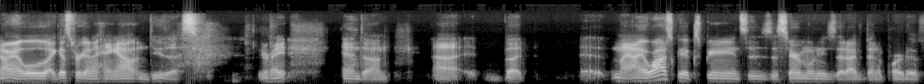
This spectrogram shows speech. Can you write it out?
all right well i guess we're going to hang out and do this right? And um uh but my ayahuasca experiences, the ceremonies that I've been a part of,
